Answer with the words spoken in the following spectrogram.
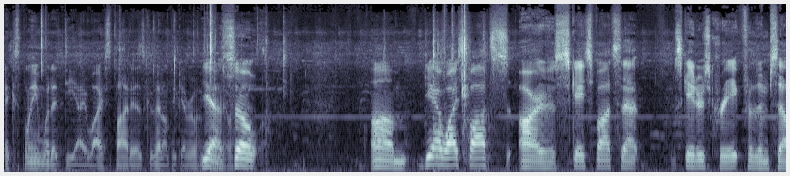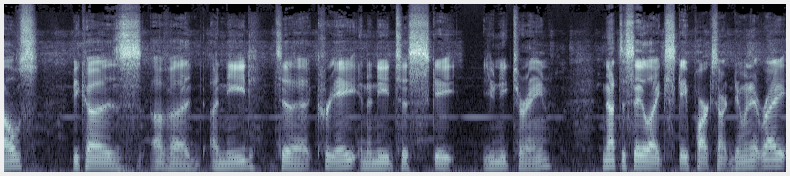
explain what a DIY spot is because I don't think everyone. Yeah, so um, DIY spots are skate spots that skaters create for themselves because of a, a need to create and a need to skate unique terrain. Not to say like skate parks aren't doing it right.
